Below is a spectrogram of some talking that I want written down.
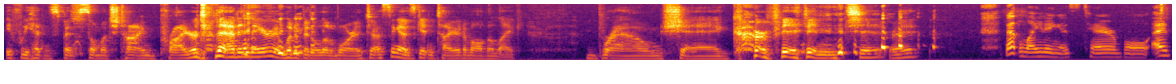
if we hadn't spent so much time prior to that in there, it would have been a little more interesting. I was getting tired of all the like brown shag carpet and shit, right? That lighting is terrible. I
